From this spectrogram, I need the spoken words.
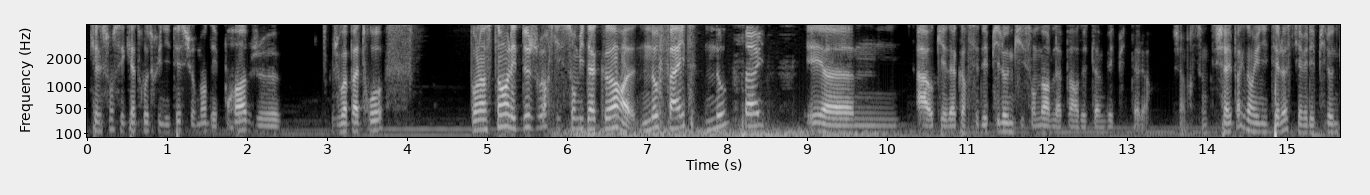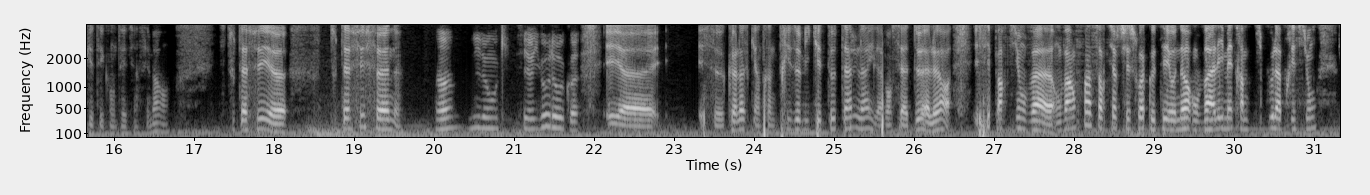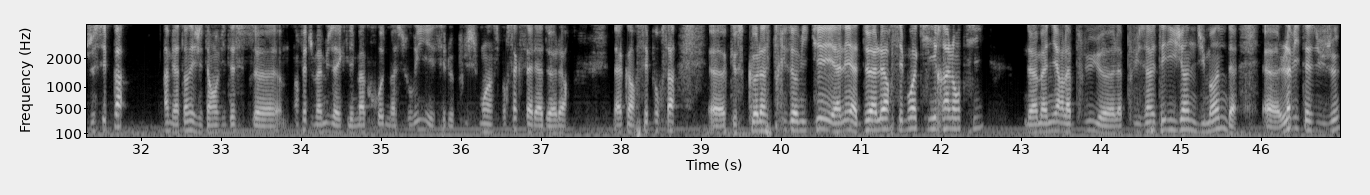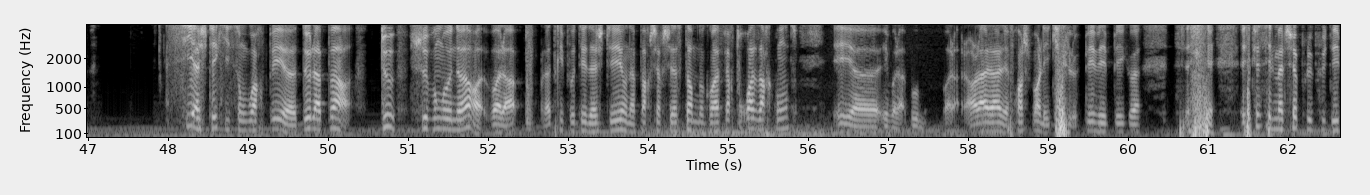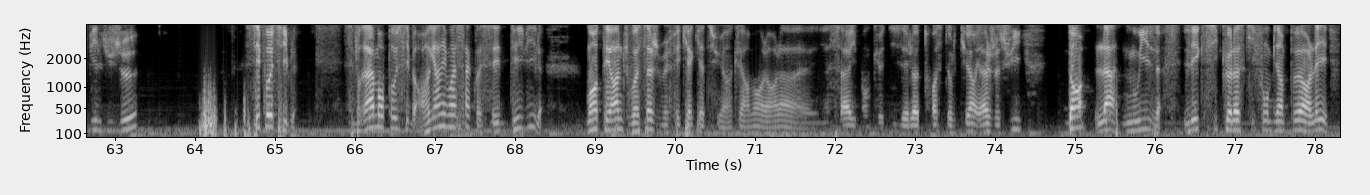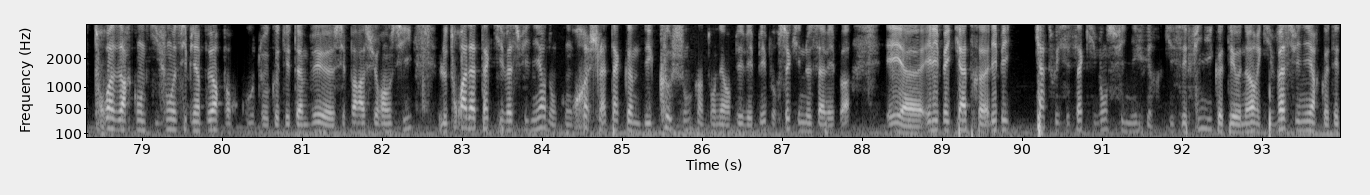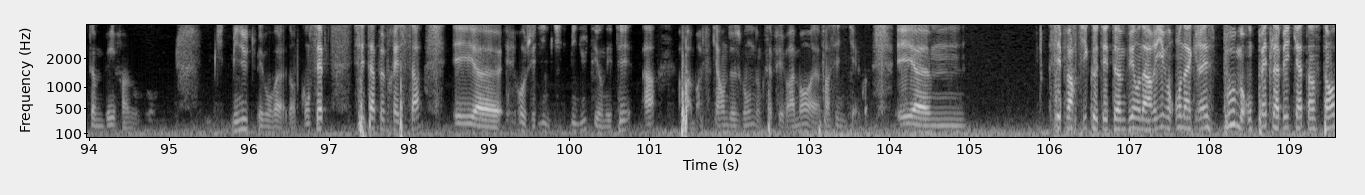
quelles sont ces quatre autres unités, sûrement des probes, je, je vois pas trop. Pour l'instant, les deux joueurs qui se sont mis d'accord, no fight, no fight. Et euh... ah ok, d'accord, c'est des pylônes qui sont morts de la part de Tom V depuis tout à l'heure. J'ai l'impression que je savais pas que dans Unity Lost il y avait les pylônes qui étaient comptés. Tiens, c'est marrant. C'est tout à fait, euh, tout à fait fun. Hein Dis donc, c'est rigolo quoi. Et euh, et ce colosse qui est en train de trisomiquer total là, il a avancé à 2 à l'heure. Et c'est parti, on va, on va enfin sortir de chez soi côté au nord. On va aller mettre un petit peu la pression. Je sais pas. Ah mais attendez, j'étais en vitesse. Euh, en fait, je m'amuse avec les macros de ma souris et c'est le plus moins. C'est pour ça que ça allait à 2 à l'heure. D'accord, c'est pour ça que ce colosse trisomiqué est allé à 2 à l'heure. C'est moi qui ralentis de la manière la plus, euh, la plus intelligente du monde euh, la vitesse du jeu. Si HT qui sont warpés euh, de la part de ce bon Honor, voilà, la tripotée d'acheter, on n'a pas recherché la storm donc on va faire trois archontes et, et voilà, boum. Voilà, alors là, là, franchement, les, le PVP quoi. Est-ce que c'est le match-up le plus débile du jeu? C'est possible. C'est vraiment possible. Regardez-moi ça quoi, c'est débile. Moi en terrain je vois ça, je me fais caca dessus, hein, clairement. Alors là, il y a ça, il manque 10 élotes, 3 stalkers, et là je suis dans la mouise. Les Colosses qui font bien peur, les 3 archontes qui font aussi bien peur, pour côté TMV euh, c'est pas rassurant aussi. Le 3 d'attaque qui va se finir, donc on rush l'attaque comme des cochons quand on est en PVP, pour ceux qui ne le savaient pas. Et, euh, les B4, les B4 oui c'est ça qui vont se finir, qui s'est fini côté au nord et qui va se finir côté TMV, enfin minute, mais bon voilà, dans le concept, c'est à peu près ça. Et, euh, oh, j'ai dit une petite minute et on était à, enfin bref, 42 secondes, donc ça fait vraiment, euh, enfin c'est nickel quoi. Et euh, c'est parti, côté Tom V, on arrive, on agresse, boum, on pète la B4 instant.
